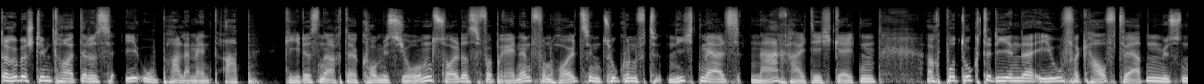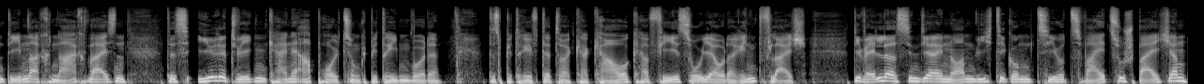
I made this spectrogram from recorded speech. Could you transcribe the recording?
Darüber stimmt heute das EU-Parlament ab. Geht es nach der Kommission, soll das Verbrennen von Holz in Zukunft nicht mehr als nachhaltig gelten. Auch Produkte, die in der EU verkauft werden, müssen demnach nachweisen, dass ihretwegen keine Abholzung betrieben wurde. Das betrifft etwa Kakao, Kaffee, Soja oder Rindfleisch. Die Wälder sind ja enorm wichtig, um CO2 zu speichern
